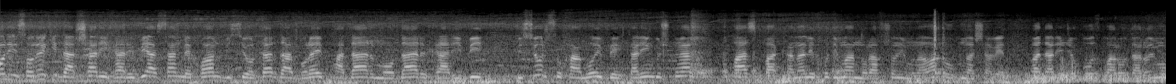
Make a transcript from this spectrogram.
он инсоное ки дар шаҳри ғарибӣ ҳастанд мехоҳанд бисёртар дар бораи падар модар ғарибӣ. Бисёр суханҳои беҳтарин гӯш кунанд. Пас ба канали худи ман нурафшони мунаввар обуна шавед ва дар ин ҷо боз бародарои мо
